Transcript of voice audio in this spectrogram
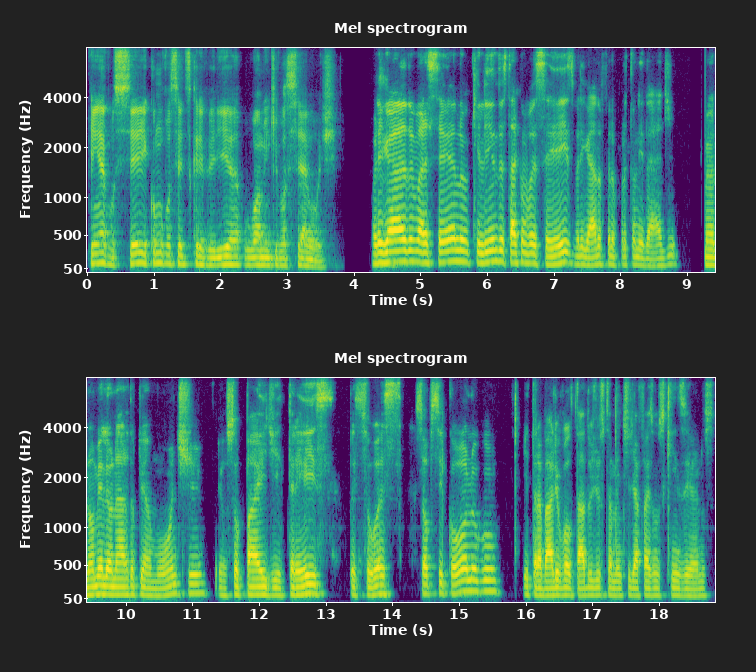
quem é você e como você descreveria o homem que você é hoje? Obrigado, Marcelo. Que lindo estar com vocês. Obrigado pela oportunidade. Meu nome é Leonardo Piamonte, eu sou pai de três pessoas, sou psicólogo e trabalho voltado justamente já faz uns 15 anos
